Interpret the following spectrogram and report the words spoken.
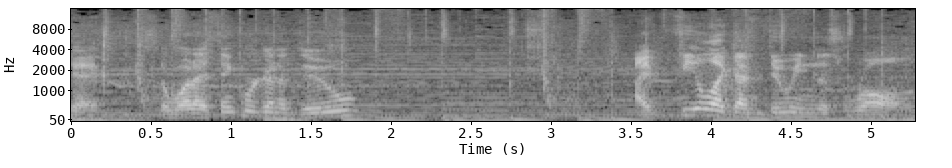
Okay, so what I think we're gonna do, I feel like I'm doing this wrong.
